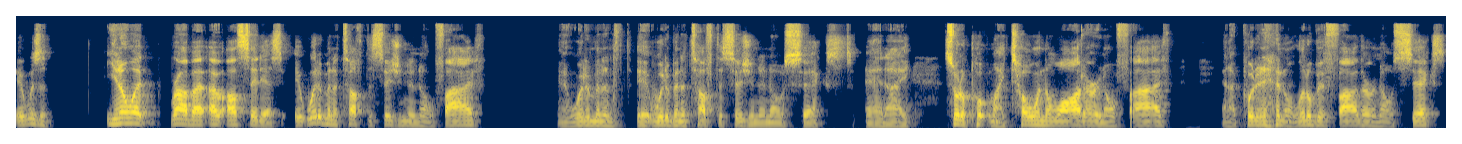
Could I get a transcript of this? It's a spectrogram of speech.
it was a you know what rob I, will say this. It would have been a tough decision in 05 and it would have been a, it would have been a tough decision in 06 and i sort of put my toe in the water in 05 and i put it in a little bit farther in 06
